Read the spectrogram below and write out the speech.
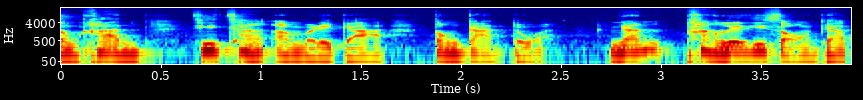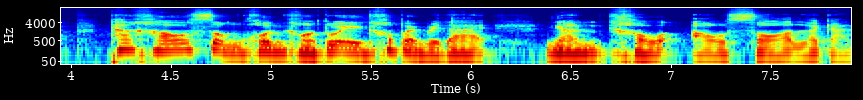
สำคัญที่ทางอเมริกาต้องการตัว งั้นทางเลือกที่ 2 ครับ ถ้าเขาส่งคนของตัวเองเข้าไปไม่ได้ งั้นเขาเอาซอสละกัน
